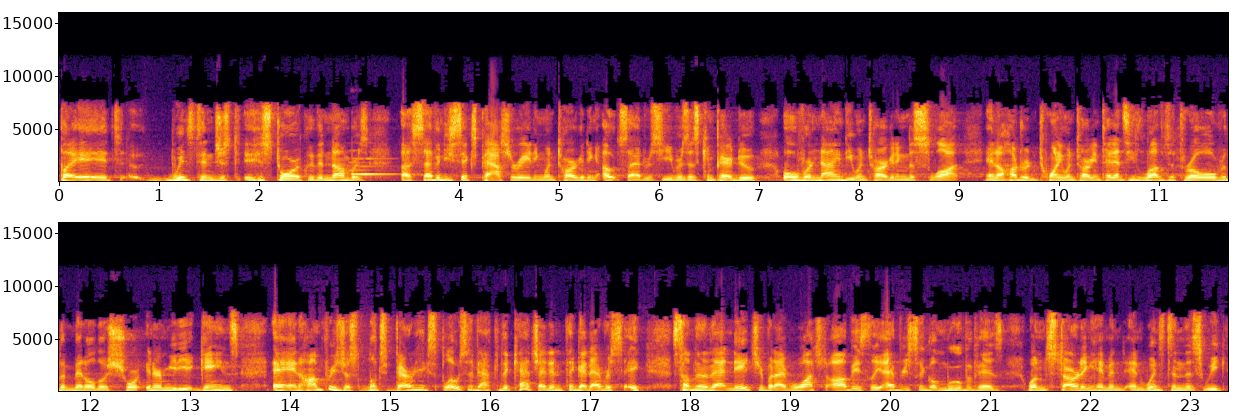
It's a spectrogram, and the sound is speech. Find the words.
but it's Winston just historically the numbers: a 76 passer rating when targeting outside receivers, as compared to over 90 when targeting the slot and 120 when targeting tight ends. He loves to throw over the middle, those short intermediate gains, and Humphries just looks very explosive after the catch. I didn't think I'd ever say something of that nature, but I've watched obviously every single move of his when starting him and, and Winston this week,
